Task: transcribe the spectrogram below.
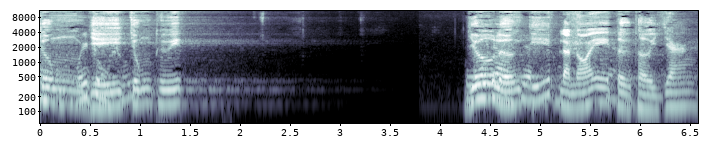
trung dị chúng thuyết. Vô lượng kiếp là nói từ thời gian.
